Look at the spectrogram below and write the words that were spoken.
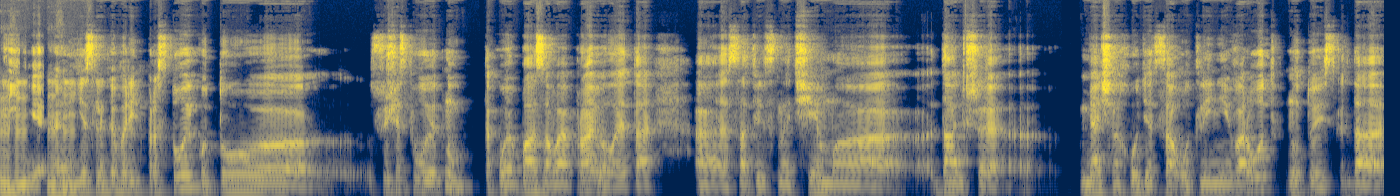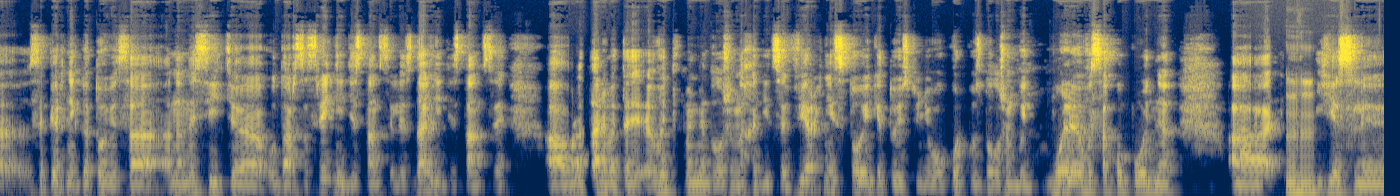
Uh-huh, и uh-huh. если говорить про стойку, то существует ну, такое базовое правило, это, соответственно, чем дальше мяч находится от линии ворот, ну, то есть, когда соперник готовится наносить э, удар со средней дистанции или с дальней дистанции, а вратарь в, это, в этот момент должен находиться в верхней стойке, то есть у него корпус должен быть более высоко поднят. А угу. Если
